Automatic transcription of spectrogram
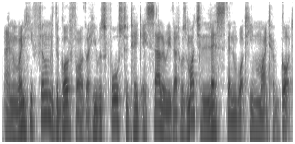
and when he filmed The Godfather, he was forced to take a salary that was much less than what he might have got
